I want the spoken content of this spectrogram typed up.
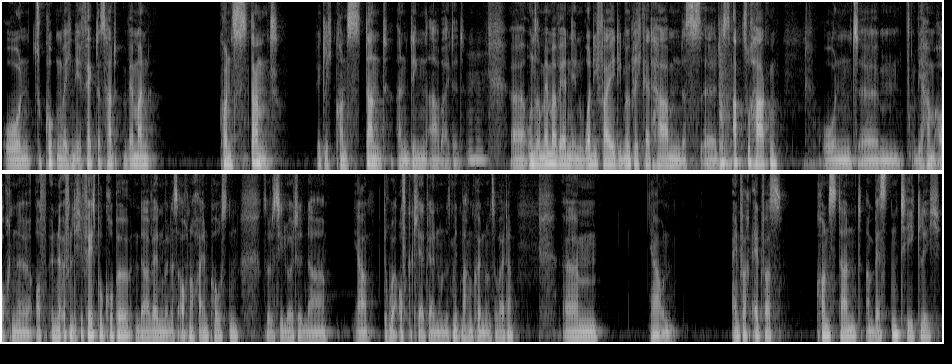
Und zu gucken, welchen Effekt das hat, wenn man konstant, wirklich konstant an Dingen arbeitet. Mhm. Äh, unsere Member werden in Wodify die Möglichkeit haben, das, äh, das abzuhaken. Und ähm, wir haben auch eine, eine öffentliche Facebook-Gruppe, da werden wir das auch noch reinposten, sodass die Leute da ja, darüber aufgeklärt werden und es mitmachen können und so weiter. Ähm, ja, und einfach etwas konstant, am besten täglich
